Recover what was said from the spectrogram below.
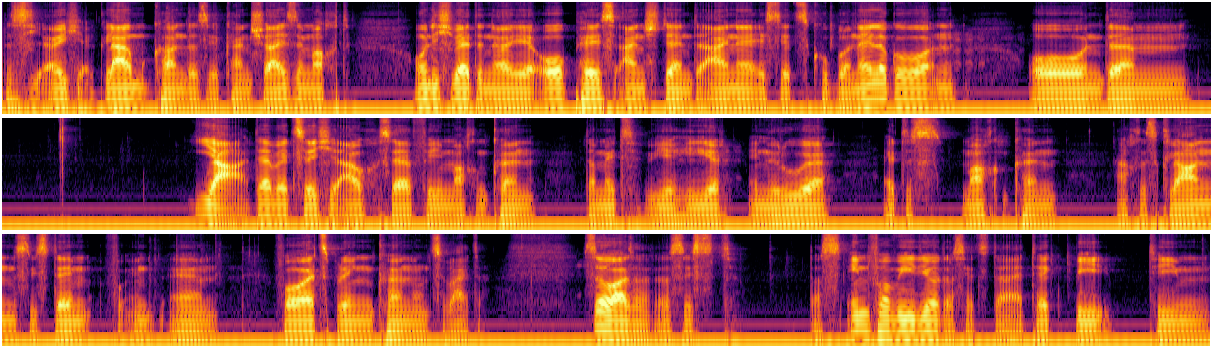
dass ich euch glauben kann, dass ihr keinen Scheiße macht. Und ich werde neue OPs einstellen. Der eine ist jetzt Cubonello geworden und ähm, ja, der wird sicher auch sehr viel machen können, damit wir hier in Ruhe etwas machen können, auch das Clan-System ähm, vorwärts bringen können und so weiter. So, also das ist das Infovideo, das jetzt der Tech Team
